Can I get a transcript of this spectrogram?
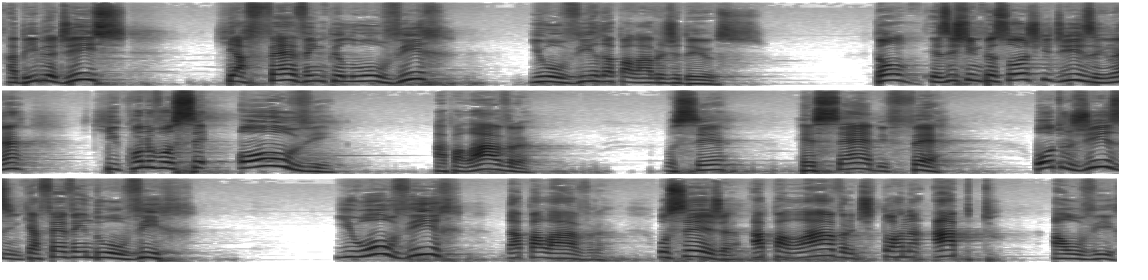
a Bíblia diz que a fé vem pelo ouvir e o ouvir da palavra de Deus. Então, existem pessoas que dizem, né, que quando você ouve a palavra, você recebe fé. Outros dizem que a fé vem do ouvir. E o ouvir da palavra. Ou seja, a palavra te torna apto a ouvir.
